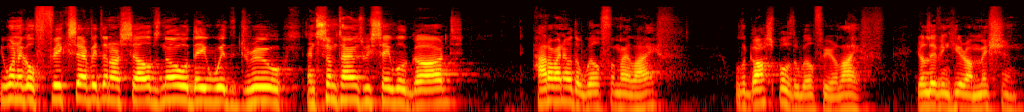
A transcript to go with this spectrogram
We want to go fix everything ourselves. No, they withdrew. And sometimes we say, Well, God, how do I know the will for my life? Well, the gospel is the will for your life. You're living here on mission.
